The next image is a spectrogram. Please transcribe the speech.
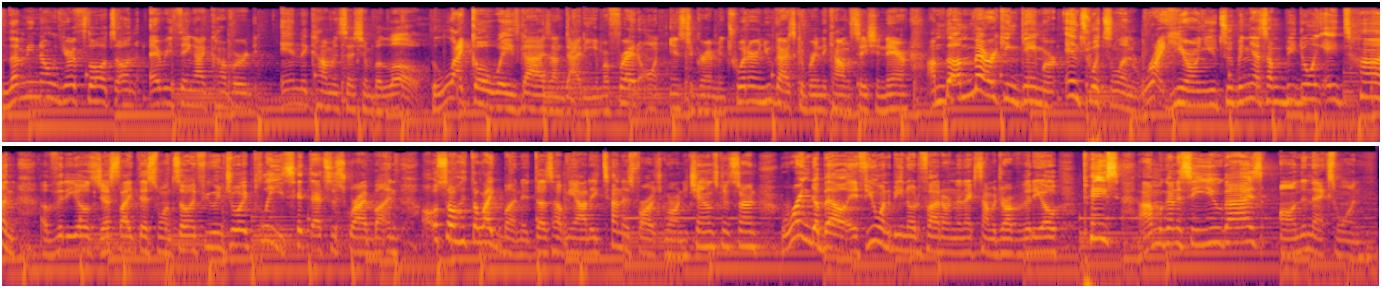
Let me know your thoughts on everything I covered in the comment section below. Like always, guys, I'm Daddy Gamer Fred on Instagram and Twitter, and you guys can bring the conversation there. I'm the American Gamer in Switzerland right here on YouTube, and yes, I'm to be doing a ton of videos just like this one. So if you enjoy, please hit that subscribe button. Also, hit the like button. It does help me out a ton as far as growing the channel is concerned. Ring the bell if you want to be notified on the next time I drop a video. Peace. I'm to see you guys on the next one.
